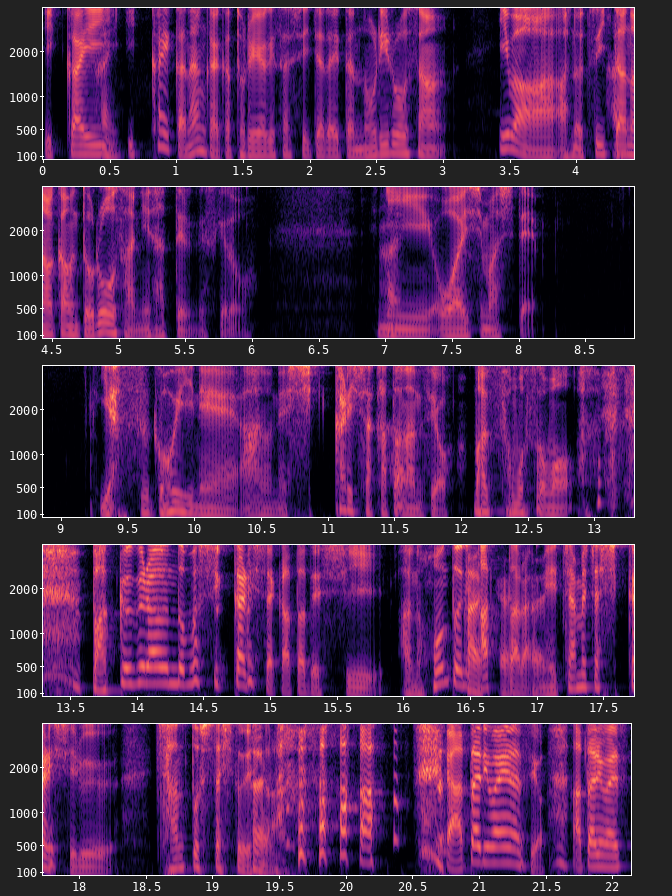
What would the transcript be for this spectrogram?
一回、はい。一回か何回か取り上げさせていただいたのりろうさん。今はあのツイッターのアカウント、ローさんになってるんですけどにお会いしまして、い、やすごいね。あのねしっかりした方なんですよ、まずそもそも。バックグラウンドもしっかりした方ですしあの本当に会ったらはいはい。はいめちゃめちゃしっかりしてるちゃんとした人でした、い。や当たり前なんですよ。当たり前です。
